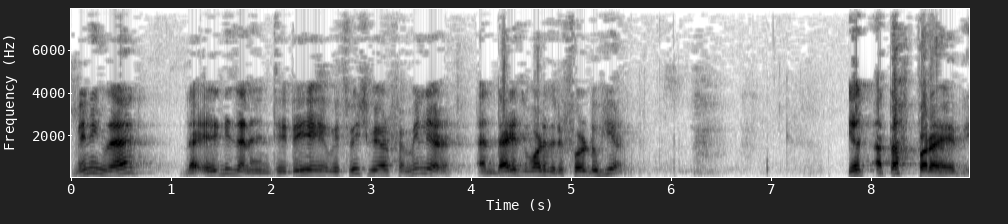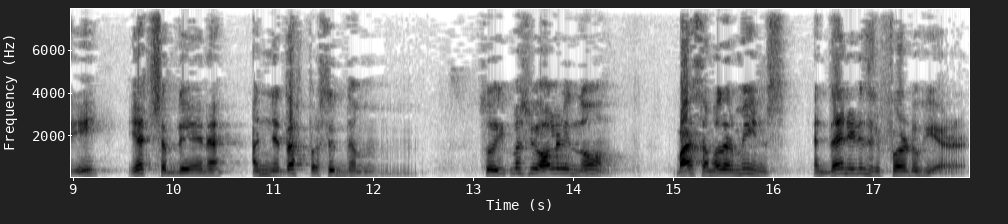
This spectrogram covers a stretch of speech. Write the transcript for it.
meaning that that it is an entity with which we are familiar and that is what is referred to here. Yat atah paraheti yat shabdena anyatah prasiddham. So it must be already known by some other means and then it is referred to here.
